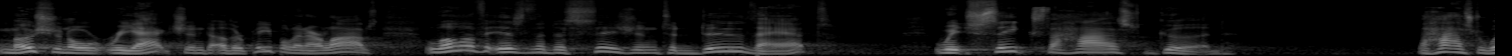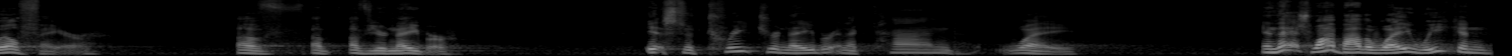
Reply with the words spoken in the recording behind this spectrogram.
emotional reaction to other people in our lives. Love is the decision to do that which seeks the highest good the highest welfare of, of, of your neighbor. It's to treat your neighbor in a kind way. And that's why, by the way, we can,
